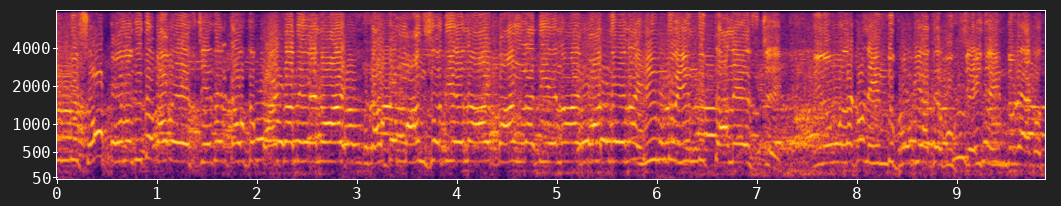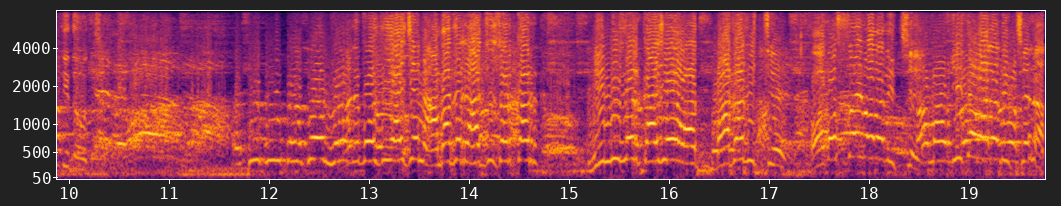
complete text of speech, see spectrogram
হিন্দু সব প্রণোদিত ভাবে এসছে। এদের কাউকে পয়সা দিয়ে নয়, কাউকে মাংস দিয়ে নয়, বাংলা দিয়ে নয়, মদ দিয়ে নয়, হিন্দু হিন্দু টানে এসছে। তৃণমূল এখন হিন্দু ফোবিয়াতে ভুগছে এই যে হিন্দুরা একত্রিত হচ্ছে। মানে বলতে চাইছেন আমাদের রাজ্য সরকার হিন্দুদের কাজে বাধা দিচ্ছে। অবশ্যই বাধা দিচ্ছে। কিসে বাধা দিচ্ছে না?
